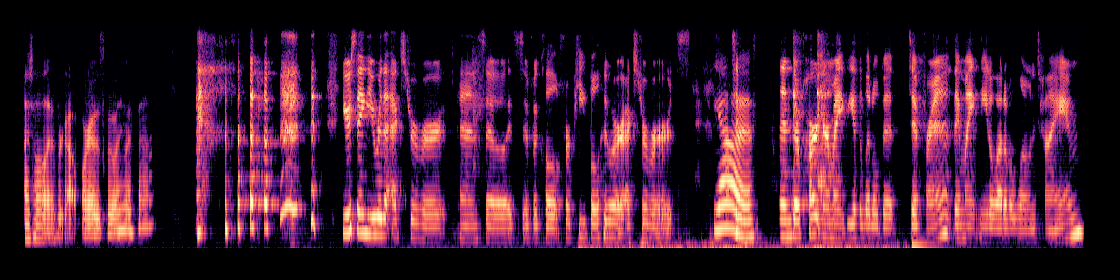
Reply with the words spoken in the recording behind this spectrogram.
I totally forgot where I was going with that. you were saying you were the extrovert, and so it's difficult for people who are extroverts. Yeah. And their partner might be a little bit different. They might need a lot of alone time.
